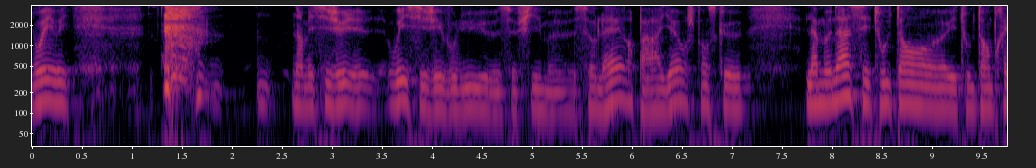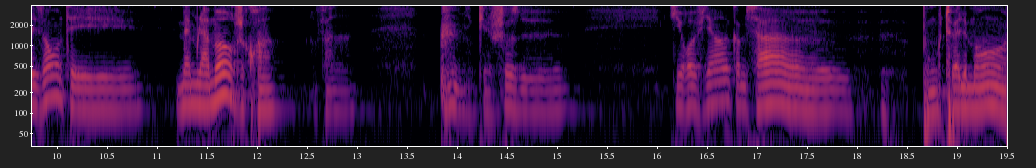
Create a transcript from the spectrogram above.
Oui, oui. non, mais si j'ai, oui, si voulu euh, ce film euh, solaire, par ailleurs, je pense que la menace est tout le temps, euh, est tout le temps présente et même la mort, je crois. Enfin, quelque chose de qui revient comme ça ponctuellement.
